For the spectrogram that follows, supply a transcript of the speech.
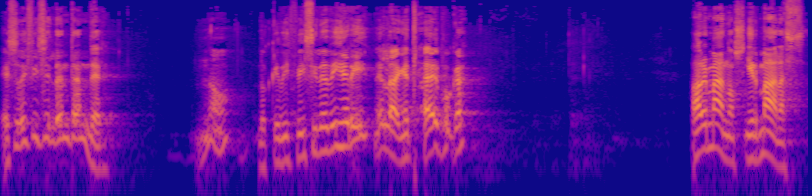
¿Eso es difícil de entender? No, lo que es difícil de digerir ¿verdad? en esta época. Ahora, hermanos y hermanas,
